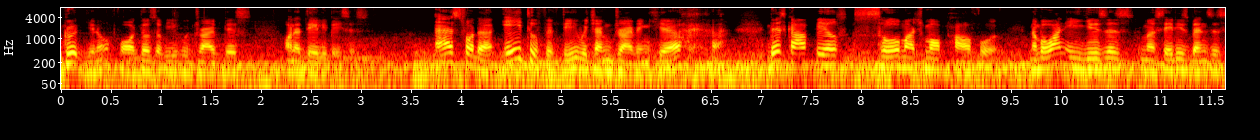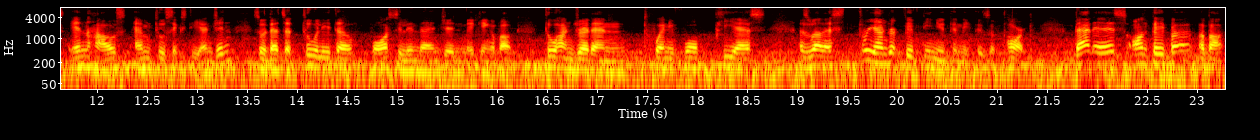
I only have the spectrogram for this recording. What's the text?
good, you know, for those of you who drive this on a daily basis. As for the A250, which I'm driving here, this car feels so much more powerful. Number one, it uses Mercedes-Benz's in-house M260 engine. So that's a 2-liter 4-cylinder engine making about 224 PS as well as 350 newton meters of torque. That is, on paper, about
